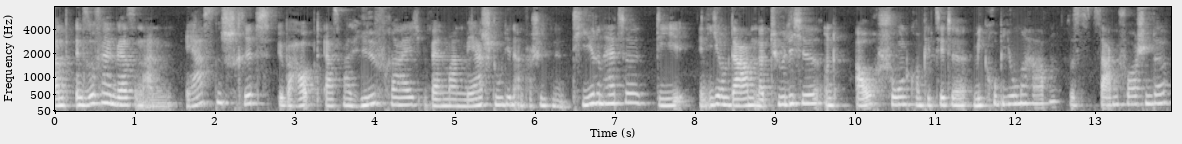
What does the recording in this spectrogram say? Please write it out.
Und insofern wäre es in einem ersten Schritt überhaupt erstmal hilfreich, wenn man mehr Studien an verschiedenen Tieren hätte, die in ihrem Darm natürliche und auch schon komplizierte Mikrobiome haben. Das sagen Forschende.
